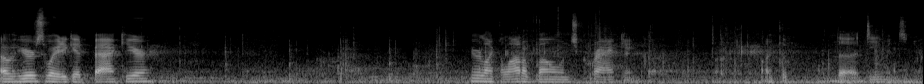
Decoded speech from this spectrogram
Oh, here's a way to get back here. Hear like a lot of bones cracking. Like the, the demons nearby. Fuck.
